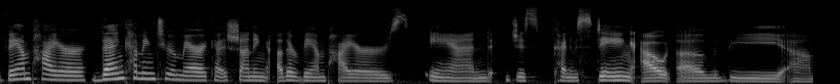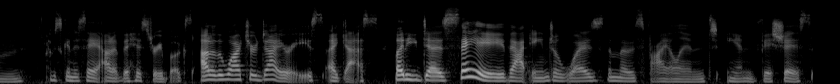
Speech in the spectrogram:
vampire, then coming to America, shunning other vampires, and just kind of staying out of the um, I was going to say out of the history books, out of the Watcher diaries, I guess. But he does say that Angel was the most violent and vicious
